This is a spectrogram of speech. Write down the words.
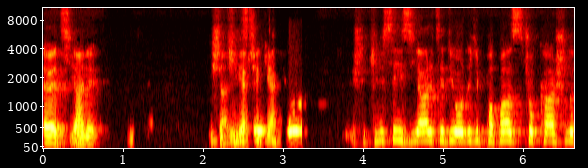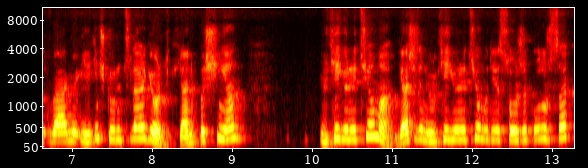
Evet yani işte gerçek yani. Gidiyor, işte kiliseyi ziyaret ediyor. Oradaki papaz çok karşılık vermiyor. İlginç görüntüler gördük. Yani Paşinyan ülke yönetiyor ama gerçekten ülke yönetiyor mu diye soracak olursak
